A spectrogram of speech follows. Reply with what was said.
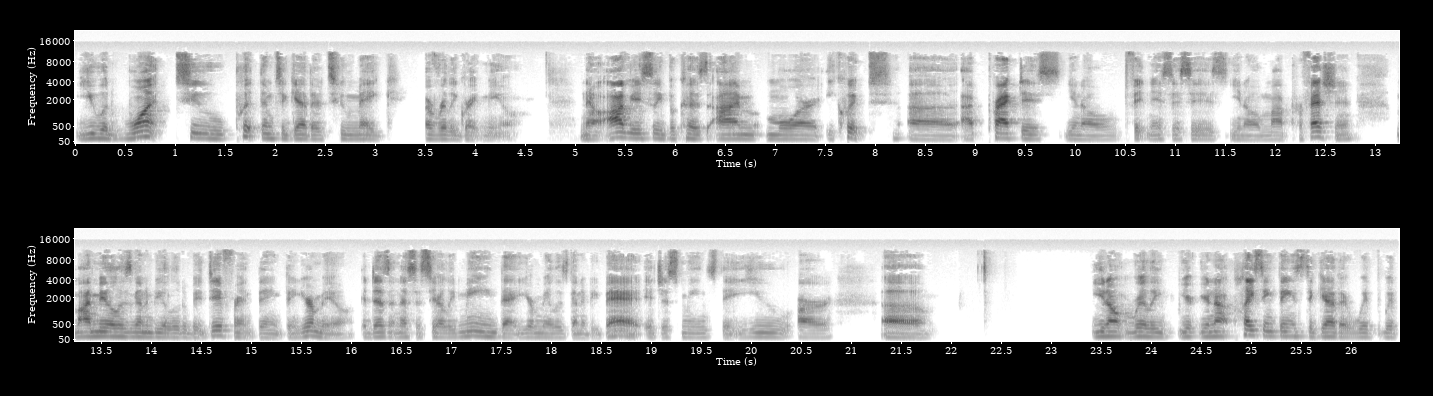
you would want to put them together to make a really great meal. Now, obviously, because I'm more equipped, uh, I practice, you know, fitness. This is, you know, my profession my meal is going to be a little bit different than, than your meal. It doesn't necessarily mean that your meal is going to be bad. It just means that you are, uh, you don't really, you're, you're not placing things together with, with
